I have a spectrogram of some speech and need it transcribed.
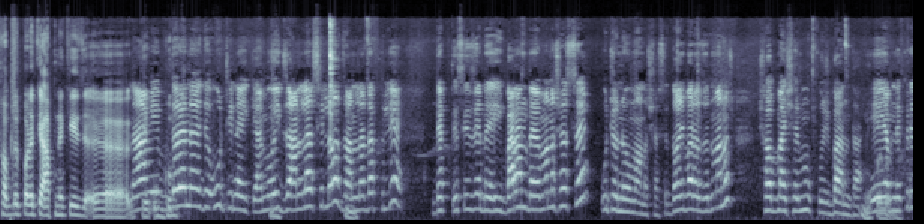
শব্দের পরে কি আপনি কি না আমি ধরে যে উঠি নাই কি। আমি ওই জানলা ছিল জানলাটা খুলে দেখতেছি যে এই বারান্দায় মানুষ আছে উঠোনেও মানুষ আছে। দশ বারো জন মানুষ সব মাসের মুখোশ বান্ধা। এই আপনি করে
